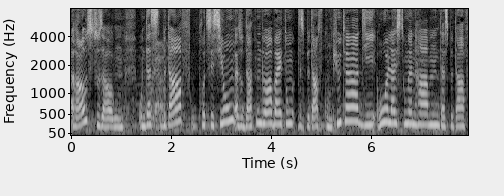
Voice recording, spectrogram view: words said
rauszusaugen. Und das bedarf Prozession, also Datenbearbeitung, das bedarf Computer, die hohe Leistungen haben, das bedarf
